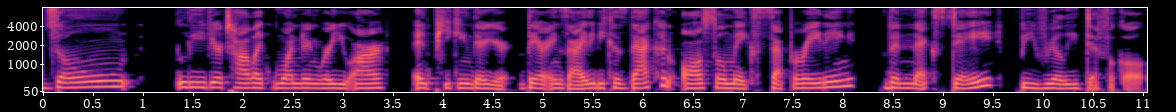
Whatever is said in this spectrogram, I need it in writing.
don't leave your child like wondering where you are and piquing their their anxiety because that can also make separating the next day be really difficult.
